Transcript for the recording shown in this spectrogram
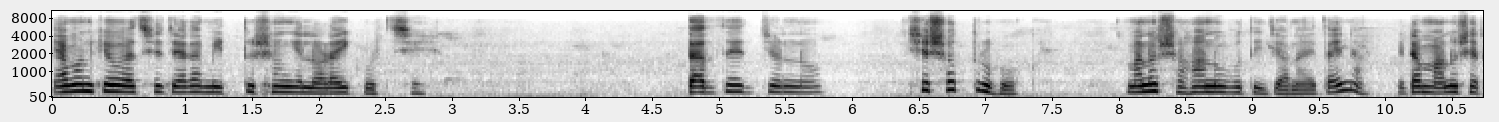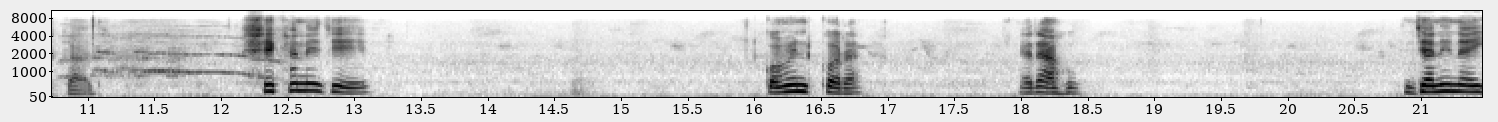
এমন কেউ আছে যারা মৃত্যুর সঙ্গে লড়াই করছে। তাদের জন্য সে শত্রু হোক, মানুষ সহানুভূতি জানায়, তাই না? এটা মানুষের কাজ। সেখানে যে কমেন্ট করা, রাহু, জানি না এই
